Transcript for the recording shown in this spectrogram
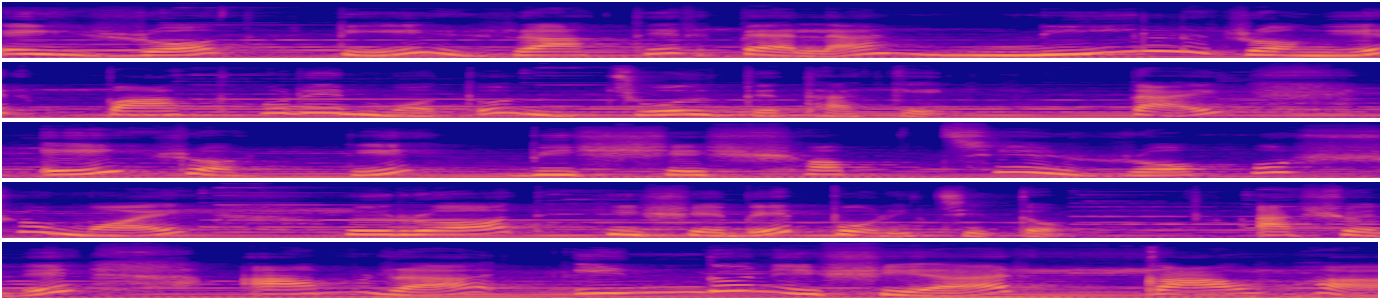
এই হ্রদটি রাতের বেলা নীল রঙের পাথরের মতো জ্বলতে থাকে। তাই এই হ্রদটি বিশ্বের সবচেয়ে রহস্যময় হ্রদ হিসেবে পরিচিত। আসলে আমরা ইন্দোনেশিয়ার কাউহা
